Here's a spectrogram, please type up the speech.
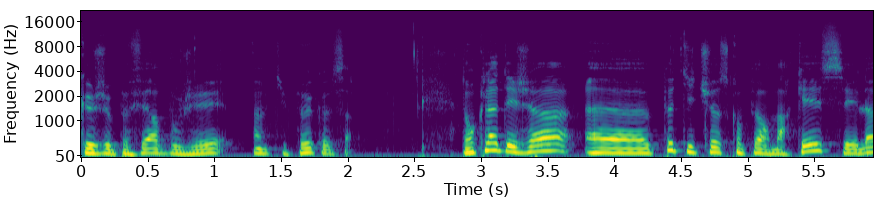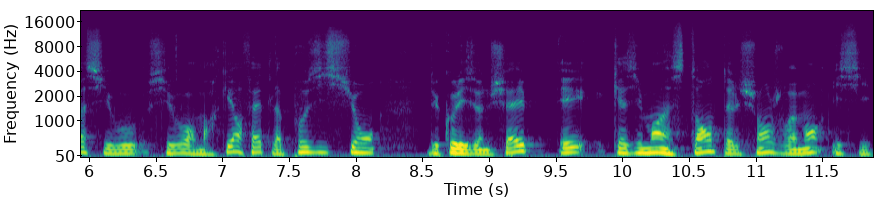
que je peux faire bouger un petit peu comme ça. Donc là déjà, euh, petite chose qu'on peut remarquer, c'est là si vous, si vous remarquez en fait la position du collision shape est quasiment instant, elle change vraiment ici.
